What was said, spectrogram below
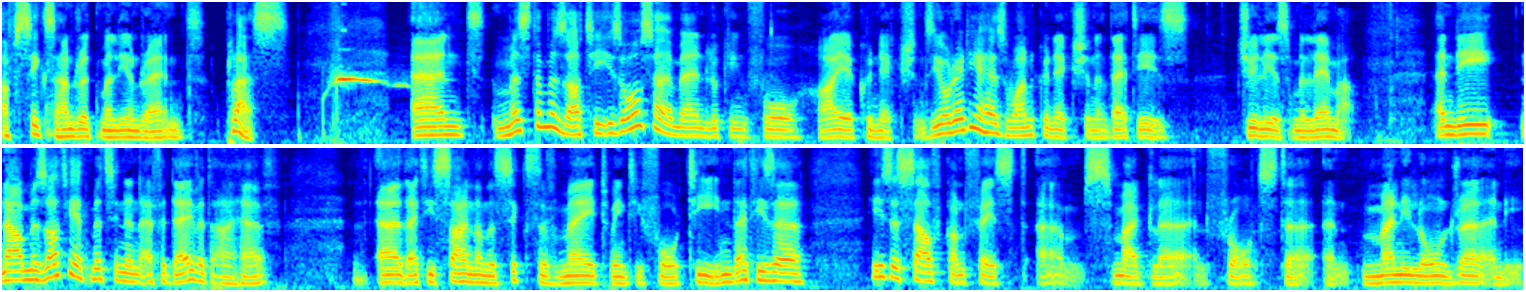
of 600 million rand plus. And Mr. Mazzotti is also a man looking for higher connections. He already has one connection, and that is Julius Malema. And he now Mazzotti admits in an affidavit I have uh, that he signed on the sixth of May, 2014, that he's a he's a self-confessed um, smuggler and fraudster and money launderer, and he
